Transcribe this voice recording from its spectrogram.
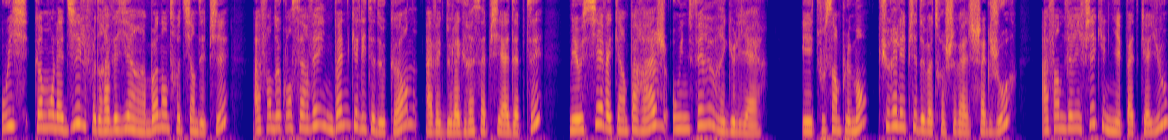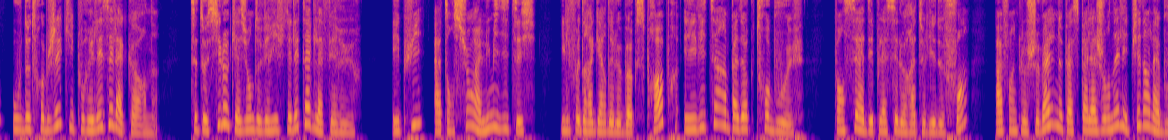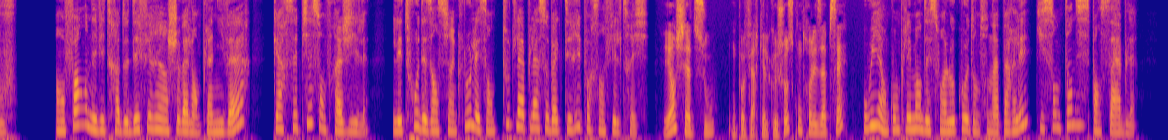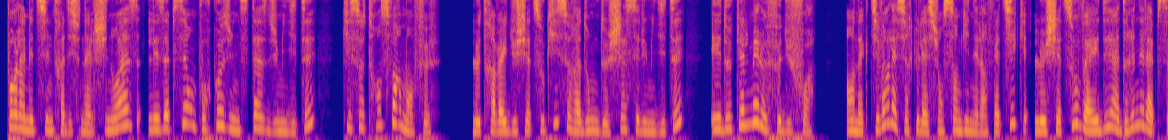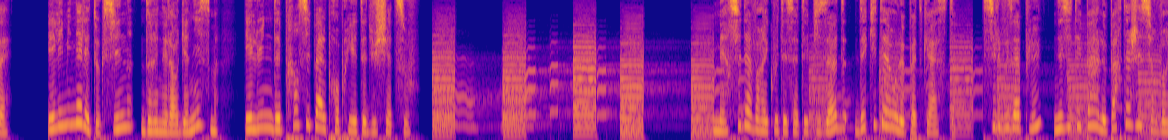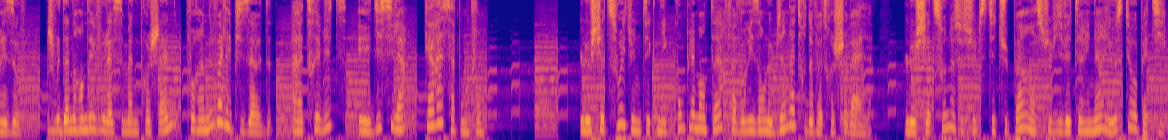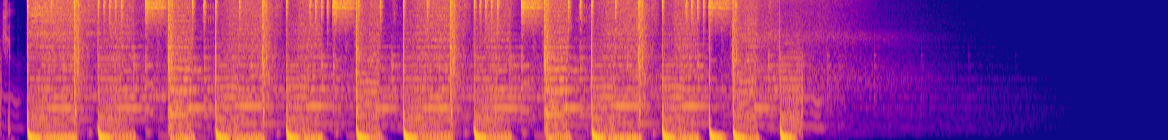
Oui, comme on l'a dit, il faudra veiller à un bon entretien des pieds afin de conserver une bonne qualité de corne avec de la graisse à pied adaptée, mais aussi avec un parage ou une ferrure régulière. Et tout simplement, curez les pieds de votre cheval chaque jour afin de vérifier qu'il n'y ait pas de cailloux ou d'autres objets qui pourraient léser la corne. C'est aussi l'occasion de vérifier l'état de la ferrure. Et puis, attention à l'humidité. Il faudra garder le box propre et éviter un paddock trop boueux. Pensez à déplacer le râtelier de foin afin que le cheval ne passe pas la journée les pieds dans la boue. Enfin, on évitera de déférer un cheval en plein hiver car ses pieds sont fragiles, les trous des anciens clous laissant toute la place aux bactéries pour s'infiltrer. Et en shiatsu, on peut faire quelque chose contre les abcès? Oui, en complément des soins locaux dont on a parlé, qui sont indispensables. Pour la médecine traditionnelle chinoise, les abcès ont pour cause une stase d'humidité qui se transforme en feu. Le travail du shiatsuki sera donc de chasser l'humidité et de calmer le feu du foie. En activant la circulation sanguine et lymphatique, le shiatsu va aider à drainer l'abcès. Éliminer les toxines, drainer l'organisme, est l'une des principales propriétés du shiatsu. Merci d'avoir écouté cet épisode d'Equitao le podcast. S'il vous a plu, n'hésitez pas à le partager sur vos réseaux. Je vous donne rendez-vous la semaine prochaine pour un nouvel épisode. À très vite et d'ici là, caresse à pompon. Le shiatsu est une technique complémentaire favorisant le bien-être de votre cheval. Le shiatsu ne se substitue pas à un suivi vétérinaire et ostéopathique.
